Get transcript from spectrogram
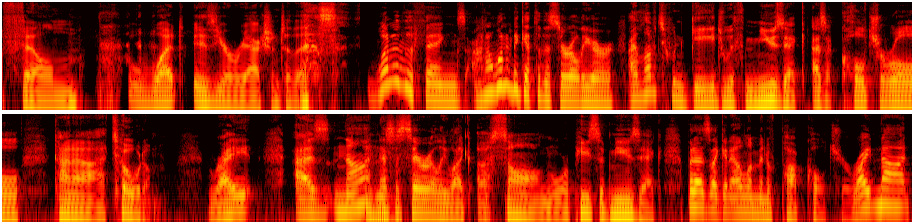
film. What is your reaction to this? One of the things, and I wanted to get to this earlier, I love to engage with music as a cultural kind of totem right? As not mm-hmm. necessarily like a song or piece of music, but as like an element of pop culture, right? Not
